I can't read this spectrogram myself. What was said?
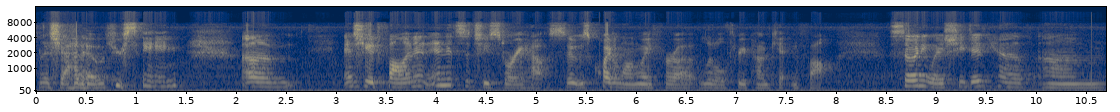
the shadow you're seeing. Um, and she had fallen in, and it's a two-story house. It was quite a long way for a little three-pound kitten to fall. So anyway, she did have, um,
